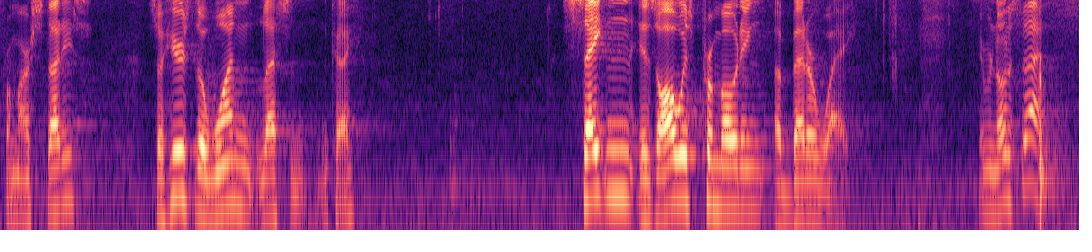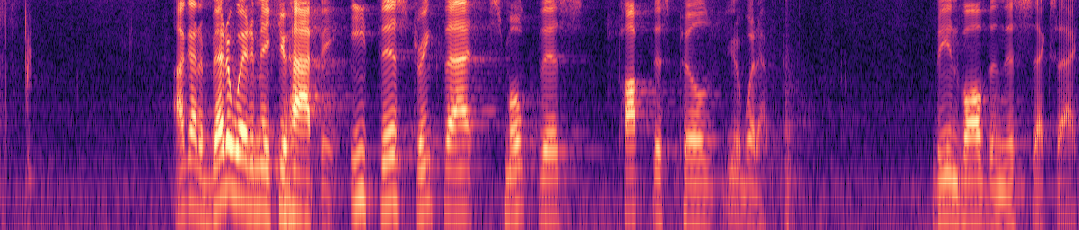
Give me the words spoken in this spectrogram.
from our studies. So here's the one lesson, okay? Satan is always promoting a better way. You ever notice that? I got a better way to make you happy. Eat this, drink that, smoke this, pop this pill, you know, whatever. Be involved in this sex act.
